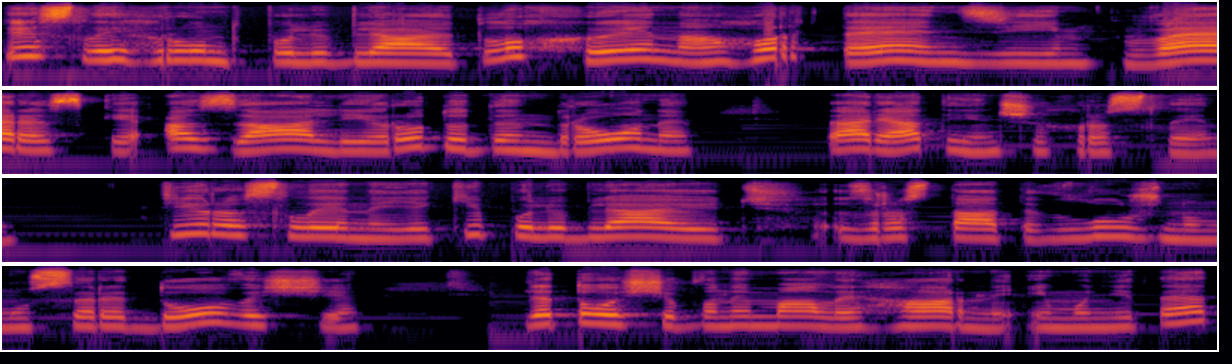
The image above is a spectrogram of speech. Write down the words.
Кислий ґрунт полюбляють лохина, гортензії, верески, азалії, рододендрони та ряд інших рослин. Ті рослини, які полюбляють зростати в лужному середовищі, для того, щоб вони мали гарний імунітет,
